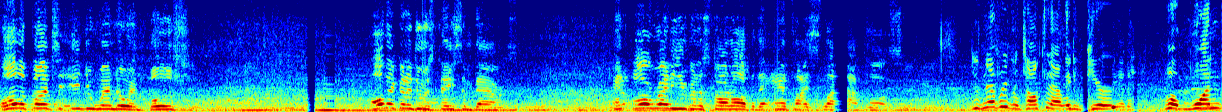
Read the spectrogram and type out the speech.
All a bunch of innuendo and bullshit. All they're gonna do is face embarrassment. And already you're gonna start off with an anti-slap lawsuit. You've never even talked to that lady, period. Well, one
